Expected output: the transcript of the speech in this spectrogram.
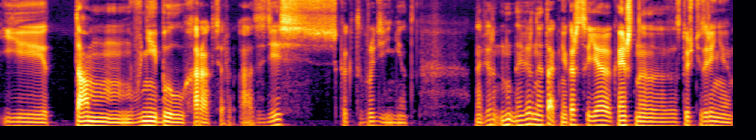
И там в ней был характер, а здесь как-то вроде и нет. Навер... Ну, наверное, так. Мне кажется, я, конечно, с точки зрения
